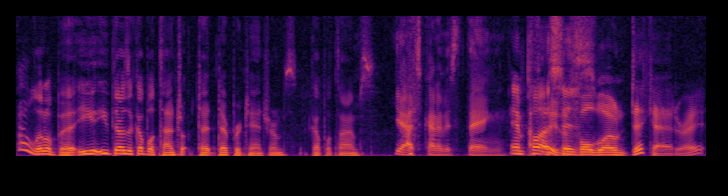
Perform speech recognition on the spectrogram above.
A little bit. He, he throws a couple tantr- t- temper tantrums a couple times. Yeah, that's kind of his thing. And I thought plus, he's a full blown dickhead, right?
